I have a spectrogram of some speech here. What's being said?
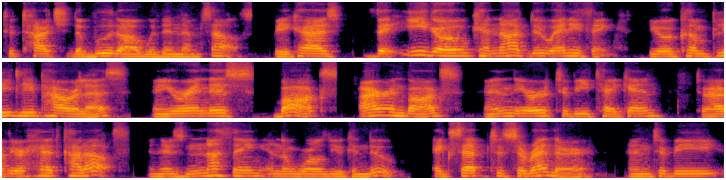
to touch the Buddha within themselves because the ego cannot do anything. You're completely powerless and you're in this box, iron box, and you're to be taken to have your head cut off. And there's nothing in the world you can do except to surrender and to be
